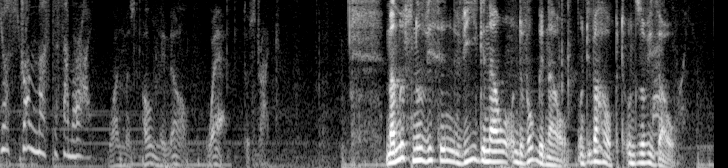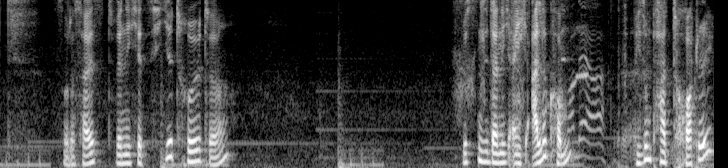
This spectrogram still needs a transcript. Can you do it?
You're strong, Master Samurai. One must only know man muss nur wissen, wie genau und wo genau und überhaupt und sowieso. So, das heißt, wenn ich jetzt hier tröte, müssten sie da nicht eigentlich alle kommen? Wie so ein paar Trottel?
